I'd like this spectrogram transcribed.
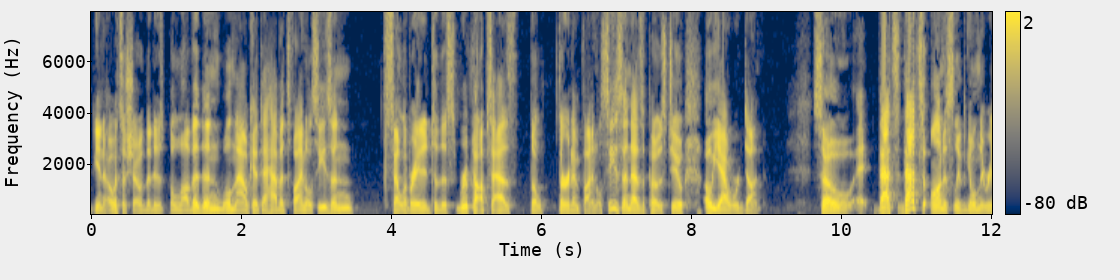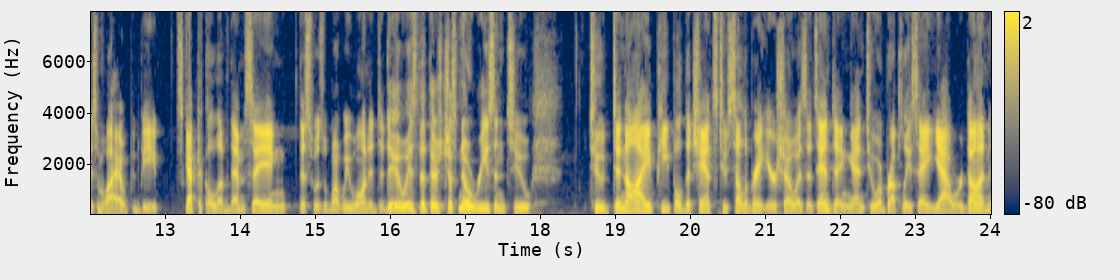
you know, it's a show that is beloved and will now get to have its final season celebrated to the rooftops as the third and final season, as opposed to, oh yeah, we're done. So eh, that's that's honestly the only reason why I would be skeptical of them saying this was what we wanted to do is that there's just no reason to to deny people the chance to celebrate your show as it's ending and to abruptly say yeah we're done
